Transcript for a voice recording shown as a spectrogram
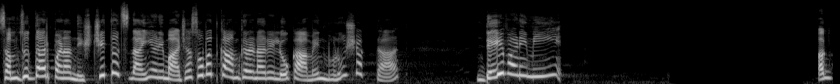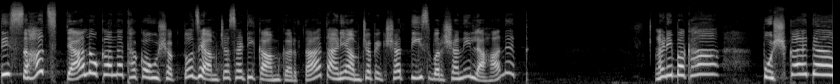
समजूतदारपणा निश्चितच नाही आणि माझ्यासोबत काम करणारे लोक आमेन म्हणू शकतात. देव आणि मी अगदी सहज त्या लोकांना थकवू शकतो जे आमच्यासाठी काम करतात आणि आमच्यापेक्षा तीस वर्षांनी लहान आहेत. आणि बघा पुष्कळदा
